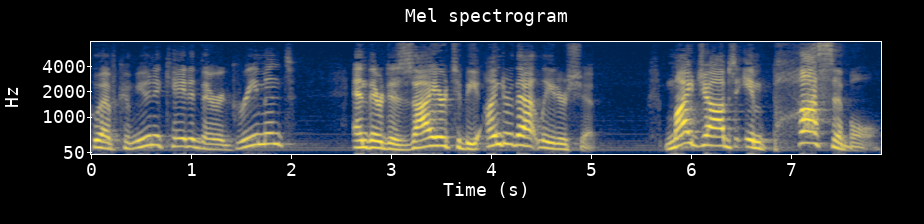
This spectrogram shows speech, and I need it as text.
who have communicated their agreement and their desire to be under that leadership. My job's impossible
